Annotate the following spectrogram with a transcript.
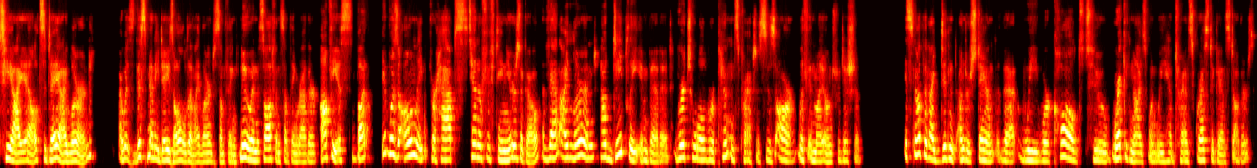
TIL. Today I learned I was this many days old and I learned something new, and it's often something rather obvious, but it was only perhaps 10 or 15 years ago that I learned how deeply embedded ritual repentance practices are within my own tradition. It's not that I didn't understand that we were called to recognize when we had transgressed against others.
